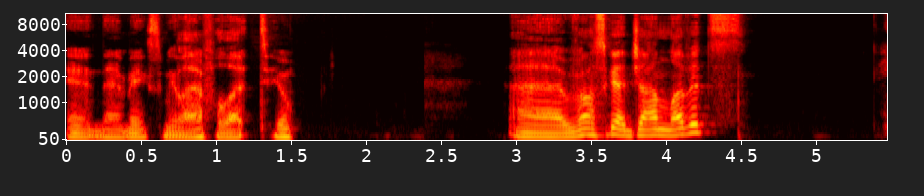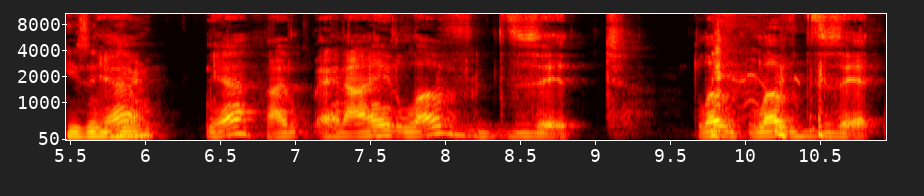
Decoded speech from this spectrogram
And that makes me laugh a lot too. Uh, we've also got Jon Lovitz. He's in yeah, here. yeah, I, and I loved it. Love loved it.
